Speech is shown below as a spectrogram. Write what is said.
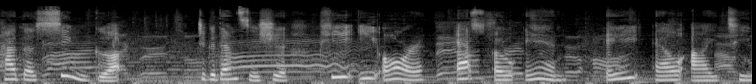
他的性格，这个单词是 p e r s o n a l i t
